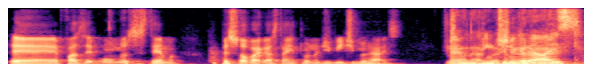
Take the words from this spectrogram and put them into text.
é, fazer com o meu sistema. A pessoa vai gastar em torno de 20 mil reais. Né? Caraca, 20 achei mil reais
